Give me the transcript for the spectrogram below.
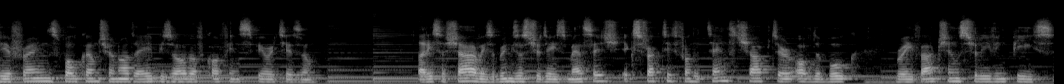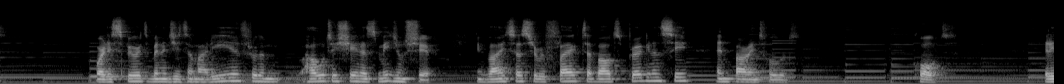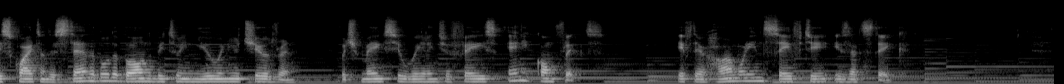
dear friends, welcome to another episode of Coffee and Spiritism. Larissa Chavez brings us today's message, extracted from the 10th chapter of the book Brave Actions to Live in Peace, where the Spirit Benedita Maria, through the Raul Teixeira's mediumship, invites us to reflect about pregnancy and parenthood. Quote, It is quite understandable the bond between you and your children, which makes you willing to face any conflict if their harmony and safety is at stake.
